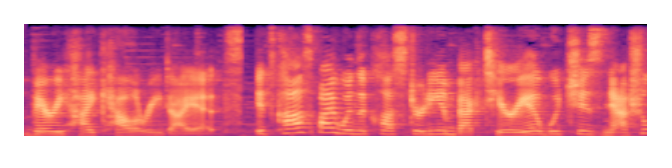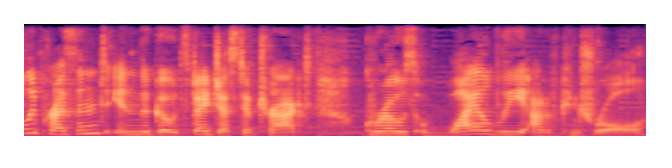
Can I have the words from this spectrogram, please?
very high calorie diets. It's caused by when the Clostridium bacteria, which is naturally present in the goat's digestive tract, grows wildly out of control.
